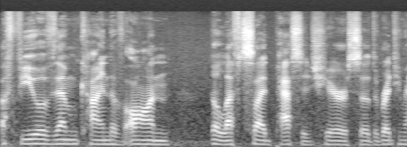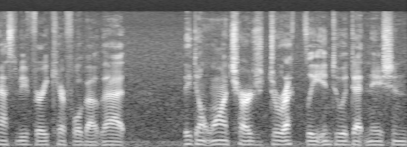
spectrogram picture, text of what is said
a few of them kind of on the left side passage here, so the red team has to be very careful about that they don't want to charge directly into a detonation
